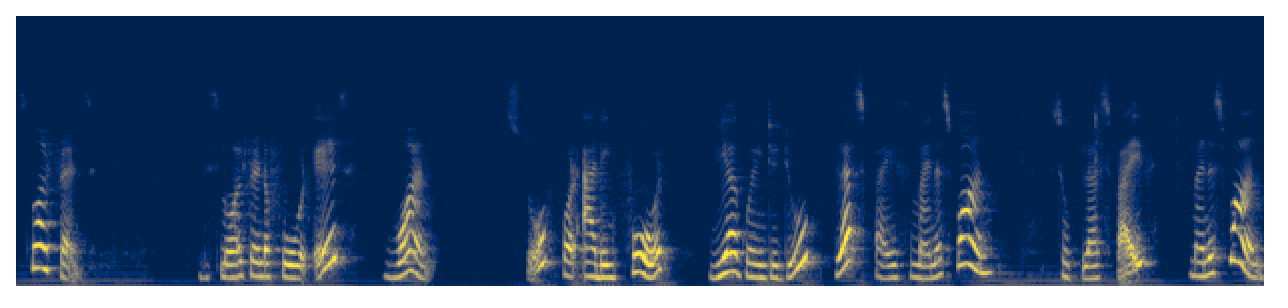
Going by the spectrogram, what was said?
small friends. The small friend of 4 is 1. So for adding 4, we are going to do plus 5 minus 1. So plus 5 minus 1.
